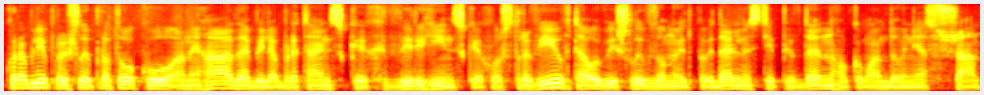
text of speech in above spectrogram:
Кораблі пройшли протоку Анегада біля британських Віргінських островів та увійшли в зону відповідальності південного командування США.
